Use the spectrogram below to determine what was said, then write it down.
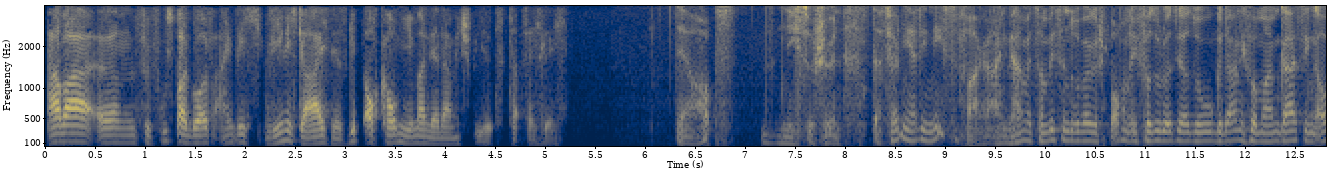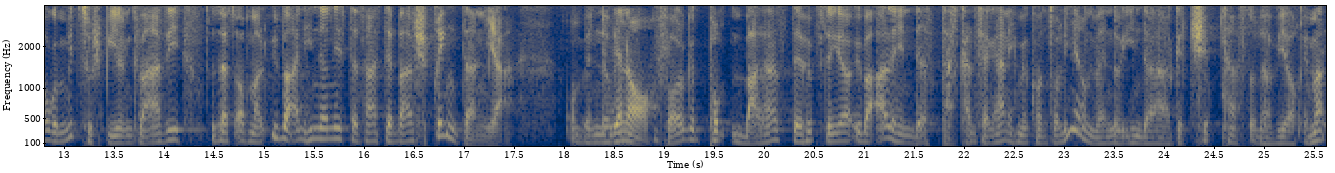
Aber ähm, für Fußballgolf eigentlich wenig geeignet. Es gibt auch kaum jemanden, der damit spielt, tatsächlich. Der Hops nicht so schön. Da fällt mir ja die nächste Frage ein. Wir haben jetzt so ein bisschen drüber gesprochen. Ich versuche das ja so gedanklich vor meinem geistigen Auge mitzuspielen quasi. Du sagst auch mal über ein Hindernis, das heißt, der Ball springt dann ja. Und wenn du genau. vollgepumpten Ball hast, der hüpft ja überall hin. Das, das kannst du ja gar nicht mehr kontrollieren, wenn du ihn da gechippt hast oder wie auch immer.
